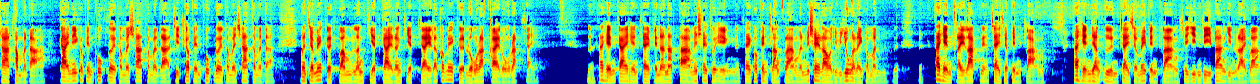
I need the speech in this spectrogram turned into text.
ชาติธรรมดา กายนี้ก็เป็นทุกข์โดยธรรมชาติธรรมดา จิตก็เป็นทุกข์โดยธรรมชาติธรรมดา มันจะไม่เกิดความรังเกียจกายรังเกียจใจ แล้วก็ไม่เกิดหลงรักกายหลงรักใจนะถ้าเห็นกายเห็นใจเป็นอนัตตาไม่ใช่ตัวเองนะใจก็เป็นกลางๆมันไม่ใช่เราจะไปยุ่งอะไรกับมันนะถ้าเห็นไตรลักษณ์เนี่ยใจจะเป็นกลาง ถ้าเห็นอย่างอื่นใจจะไม่เป็นกลาง จะยินดีบ้างยินร้ายบ้าง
